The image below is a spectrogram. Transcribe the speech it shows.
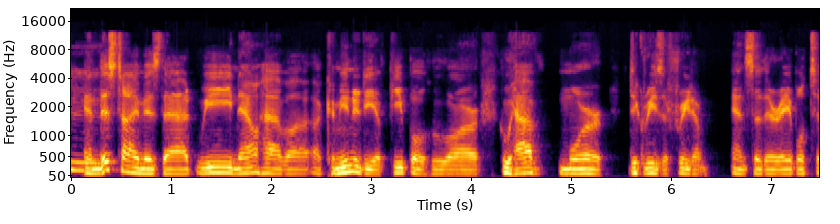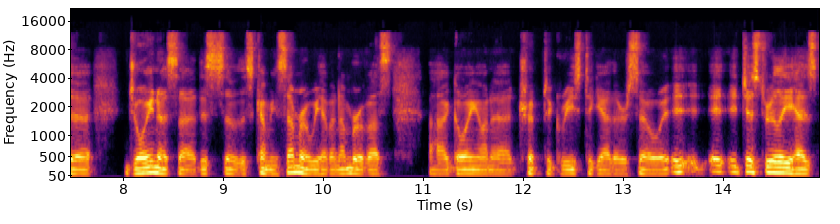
mm. and this time is that we now have a, a, community of people who are who have more degrees of freedom, and so they're able to join us. Uh, this so this coming summer, we have a number of us uh, going on a trip to Greece together. So it, it, it just really has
